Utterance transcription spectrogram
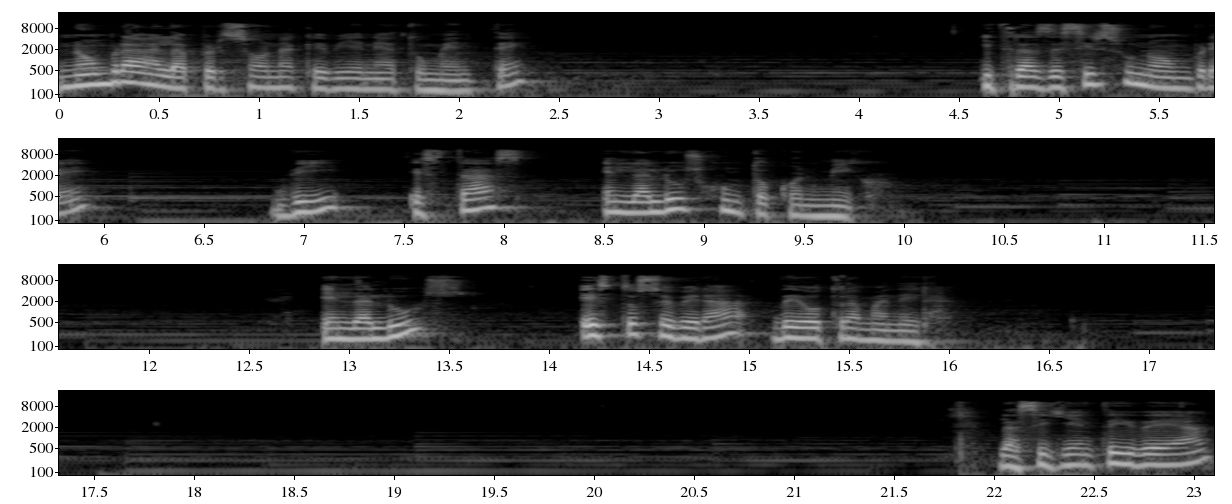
Nombra a la persona que viene a tu mente y tras decir su nombre, di, estás en la luz junto conmigo. En la luz esto se verá de otra manera. La siguiente idea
